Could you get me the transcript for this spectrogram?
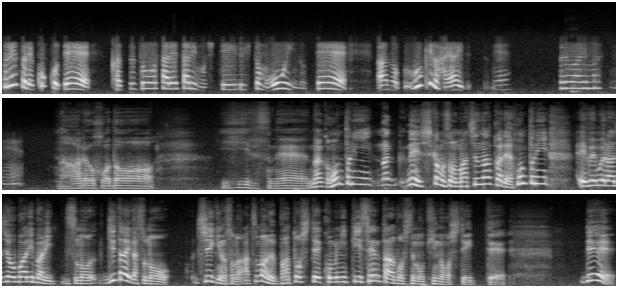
それぞれ個々で活動されたりもしている人も多いので、あの動きが早いですよね。それはありますね。なるほど。いいですね。なんか本当になんかねしかもその街の中で本当に FM ラジオバリバリその自体がその地域のその集まる場としてコミュニティセンターとしても機能していってで、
